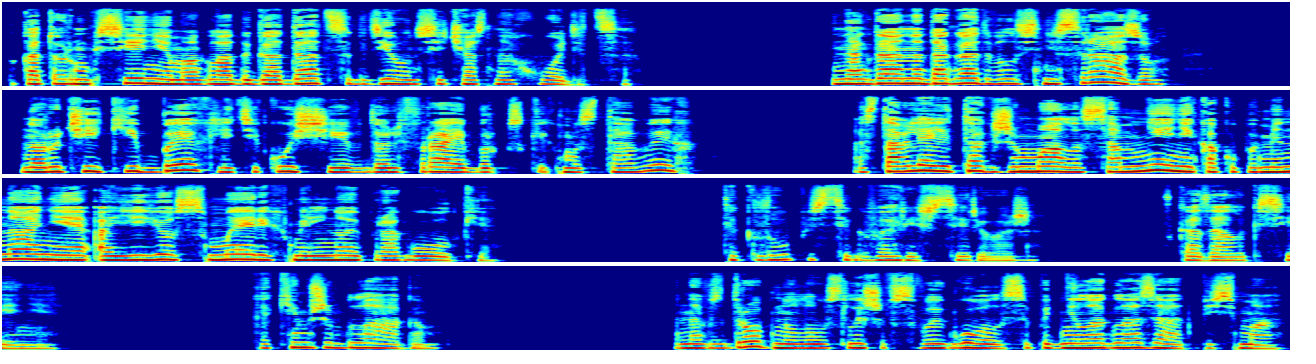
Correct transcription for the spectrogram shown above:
по которым Ксения могла догадаться, где он сейчас находится. Иногда она догадывалась не сразу, но ручейки Бехли, текущие вдоль фрайбургских мостовых, оставляли так же мало сомнений, как упоминание о ее с Мэри хмельной прогулке. «Ты глупости говоришь, Сережа», — сказала Ксения. «Каким же благом?» Она вздрогнула, услышав свой голос, и подняла глаза от письма.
